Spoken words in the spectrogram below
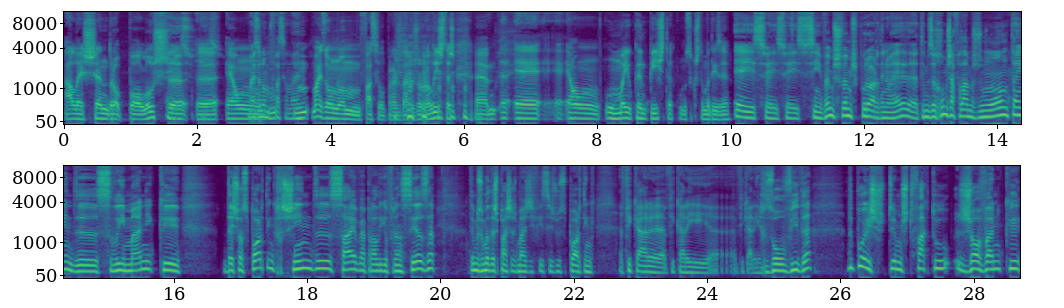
Alexandropoulos. É, isso, isso. é um mais um nome fácil, não é? Mais um nome fácil para ajudar os jornalistas. é é, é um, um meio-campista, como se costuma dizer. É isso, é isso, é isso. Sim, vamos, vamos por ordem, não é? Temos a rumo, já falámos de um ontem, de Slimani, que deixa o Sporting, rescinde, sai, vai para a Liga Francesa. Temos uma das pastas mais difíceis do Sporting a ficar, a ficar, aí, a ficar aí resolvida. Depois temos de facto Jovan, que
